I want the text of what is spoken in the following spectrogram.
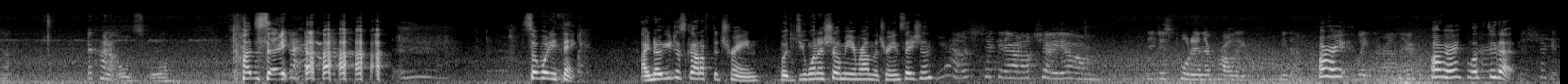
yeah. they're kind of old school. I'd say. so, what do you think? I know you just got off the train, but do you want to show me around the train station? Yeah, let's check it out. I'll show you. Um, they just pulled in. They're probably you know All right. waiting around there. Okay, let's do that. Let's check it.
